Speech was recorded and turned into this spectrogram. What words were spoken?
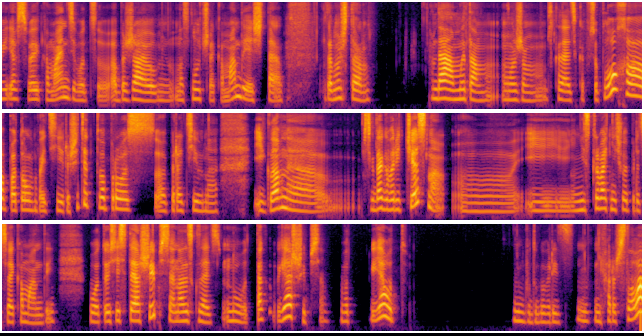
Я в своей команде вот обожаю, у нас лучшая команда, я считаю, потому что да, мы там можем сказать, как все плохо, потом пойти решить этот вопрос оперативно. И главное, всегда говорить честно э, и не скрывать ничего перед своей командой. Вот, то есть, если ты ошибся, надо сказать, ну вот так, я ошибся. Вот я вот не буду говорить не- нехорошие слова,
